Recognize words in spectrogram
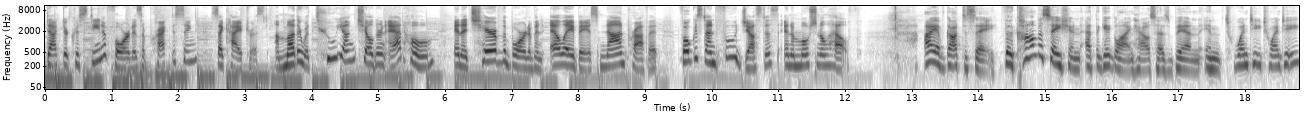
Dr. Christina Ford is a practicing psychiatrist, a mother with two young children at home, and a chair of the board of an LA based nonprofit focused on food justice and emotional health. I have got to say, the conversation at the Gigline House has been in 2020.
